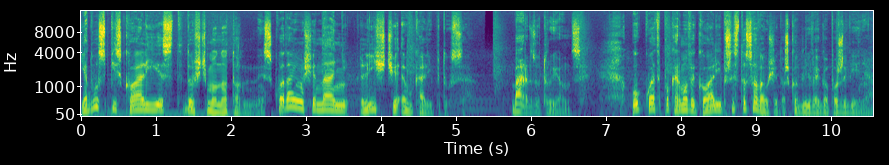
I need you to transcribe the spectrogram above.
Jadłospis koali jest dość monotonny. Składają się nań liście eukaliptusa. Bardzo trujące. Układ pokarmowy koali przystosował się do szkodliwego pożywienia.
